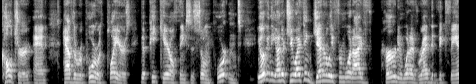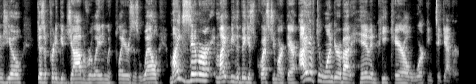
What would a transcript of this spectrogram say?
culture and have the rapport with players that Pete Carroll thinks is so important. You look at the other two, I think generally from what I've heard and what I've read, that Vic Fangio does a pretty good job of relating with players as well. Mike Zimmer might be the biggest question mark there. I have to wonder about him and Pete Carroll working together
